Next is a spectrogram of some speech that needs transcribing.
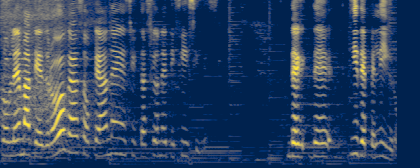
problemas de drogas o que andan en situaciones difíciles y de peligro.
